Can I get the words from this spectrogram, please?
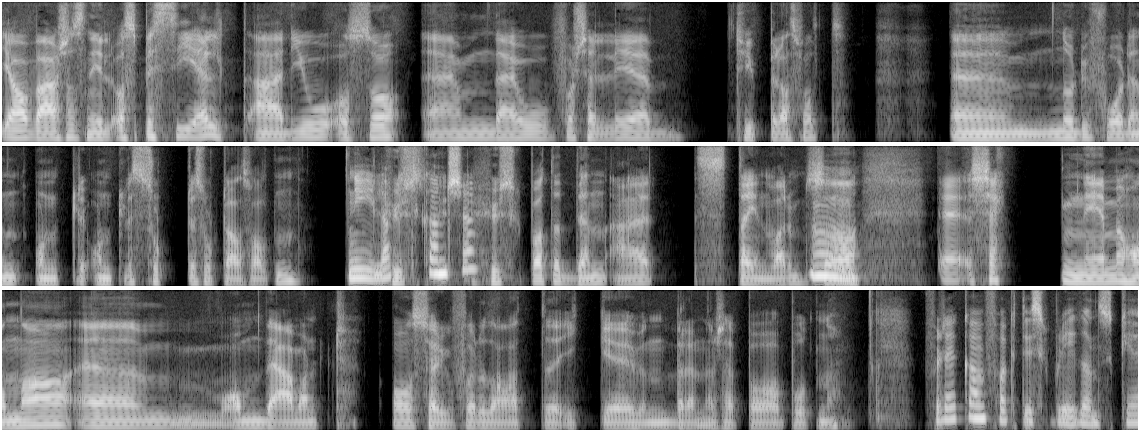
ja, vær så snill. Og spesielt er det jo også eh, Det er jo forskjellige typer asfalt. Eh, når du får den ordentlig, ordentlig sorte, sorte asfalten, Nylagt, husk, kanskje? husk på at den er steinvarm. Mm. Så eh, sjekk ned med hånda eh, om det er varmt, og sørg for da at eh, ikke hun brenner seg på potene. For det kan faktisk bli ganske,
